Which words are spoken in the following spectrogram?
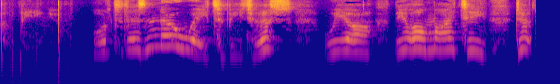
of beating you. What? There's no way to beat us. We are the almighty. Good.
